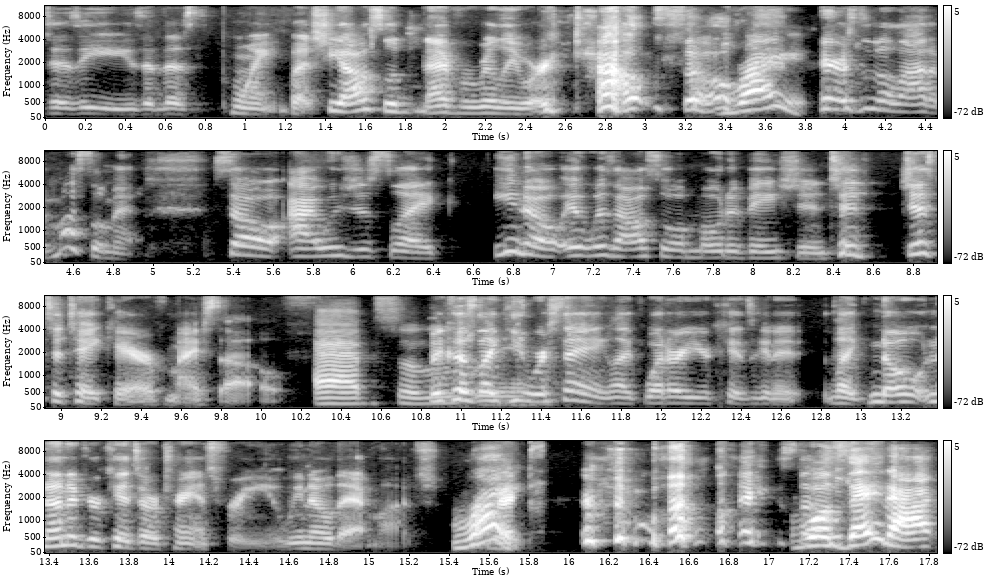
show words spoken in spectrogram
disease at this point, but she also never really worked out, so right. there isn't a lot of muscle mass. So I was just like, you know, it was also a motivation to just to take care of myself. Absolutely. Because like you were saying, like what are your kids gonna like? No, none of your kids are transferring you. We know that much, right. but like, so- Well, Zadok,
